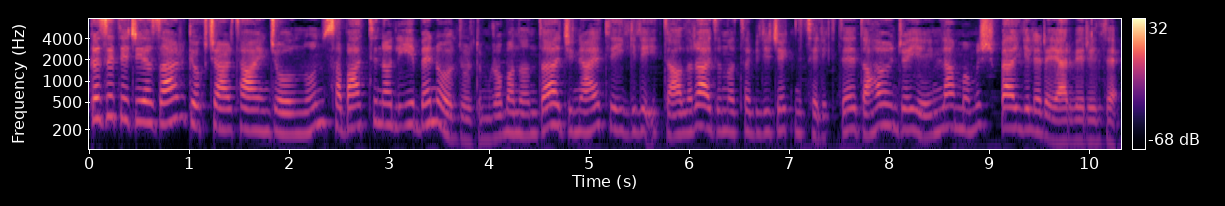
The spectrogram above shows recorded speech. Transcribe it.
Gazeteci yazar Gökçer Tayincioğlu'nun Sabahattin Ali'yi ben öldürdüm romanında cinayetle ilgili iddiaları aydınlatabilecek nitelikte daha önce yayınlanmamış belgelere yer verildi.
